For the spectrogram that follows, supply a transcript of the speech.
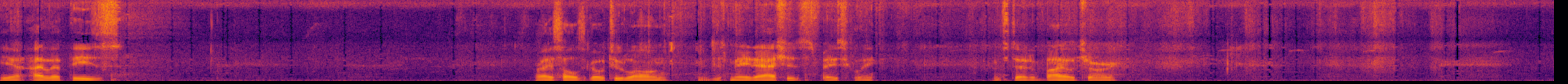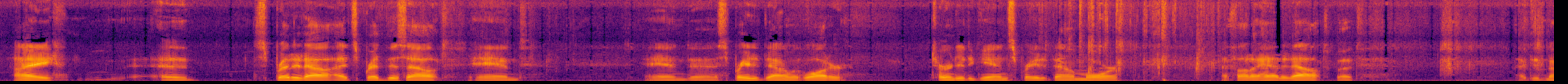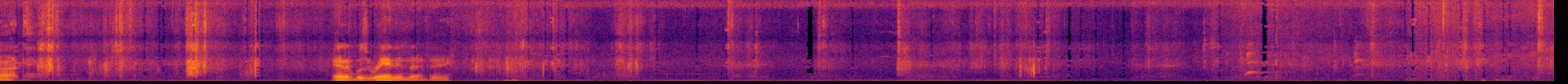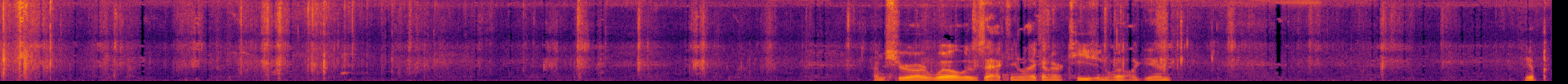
Yeah, I let these rice hulls go too long. It just made ashes, basically, instead of biochar. I uh, spread it out. I'd spread this out and and uh, sprayed it down with water. Turned it again, sprayed it down more. I thought I had it out, but I did not. And it was raining that day. I'm sure our well is acting like an artesian well again. Yep.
